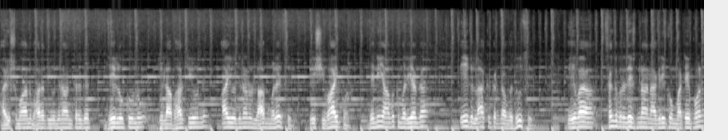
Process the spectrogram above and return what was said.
આયુષ્માન ભારત યોજના અંતર્ગત જે લોકોનું જે લાભાર્થીઓને આ યોજનાનો લાભ મળે છે એ સિવાય પણ જેની આવક મર્યાદા એક લાખ કરતાં વધુ છે એવા સંઘ પ્રદેશના નાગરિકો માટે પણ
